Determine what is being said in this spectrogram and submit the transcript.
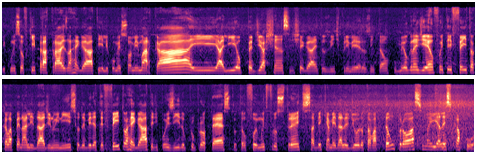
e com isso eu fiquei para trás na regata e ele começou a me marcar e ali eu perdi a chance de chegar entre os 20 primeiros. Então, o meu grande erro foi ter feito aquela penalidade no início, eu deveria ter feito a regata e depois ido para o protesto. Então, foi muito frustrante saber que a medalha de ouro estava tão próxima e ela escapou.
